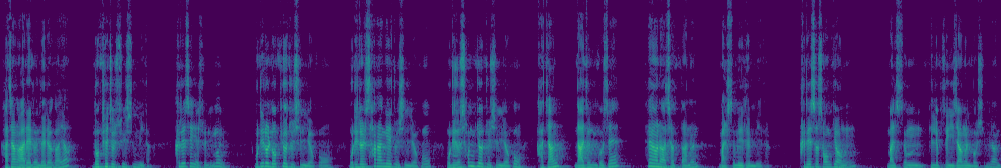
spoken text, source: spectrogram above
가장 아래로 내려가야 높여줄 수 있습니다. 그래서 예수님은 우리를 높여 주시려고, 우리를 사랑해 주시려고, 우리를 섬겨 주시려고 가장 낮은 곳에 태어나셨다는 말씀이 됩니다. 그래서 성경 말씀 빌립서 2장을 보시면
